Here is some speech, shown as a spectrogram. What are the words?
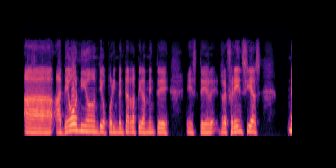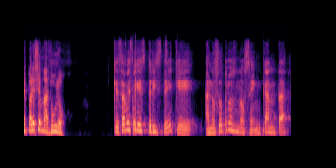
a, a The Onion, digo, por inventar rápidamente este, referencias, me parece maduro. Que sabes que es triste que a nosotros nos encanta,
